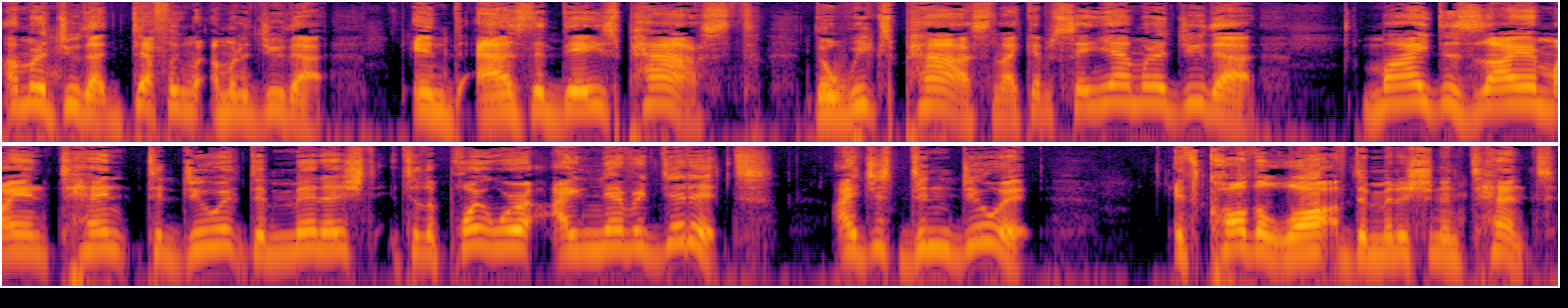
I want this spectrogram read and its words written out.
I'm going to do that. Definitely, I'm going to do that. And as the days passed, the weeks passed, and I kept saying, Yeah, I'm going to do that. My desire, my intent to do it diminished to the point where I never did it. I just didn't do it. It's called the law of diminishing intent.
